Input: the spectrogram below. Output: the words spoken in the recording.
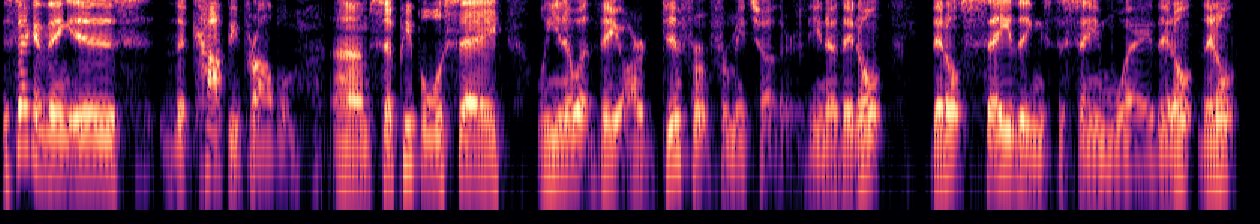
The second thing is the copy problem. Um, so people will say, well, you know what? They are different from each other. You know, they don't, they don't say things the same way. They don't they don't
